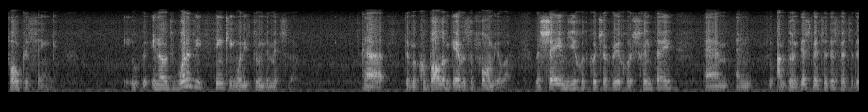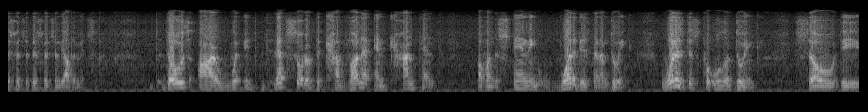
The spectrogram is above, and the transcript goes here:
focusing you know, what is he thinking when he's doing the mitzvah? Uh, the Mekubalim gave us a formula. L'shem yichud kutsha brichu shchinte, um, and I'm doing this mitzvah, this mitzvah, this mitzvah, this mitzvah, and the other mitzvah. Those are, that's sort of the kavana and content of understanding what it is that I'm doing. What is this pa'ula doing? So the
